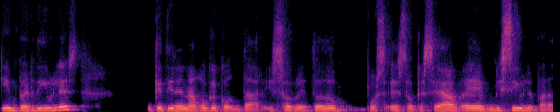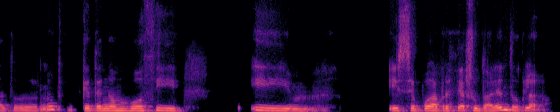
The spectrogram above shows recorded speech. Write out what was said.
imperdibles que tienen algo que contar y sobre todo pues eso, que sea eh, visible para todos, ¿no? que tengan voz y, y, se pueda apreciar su talento, claro.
